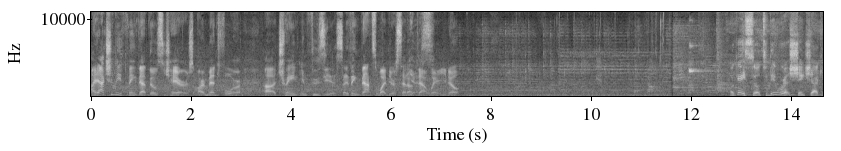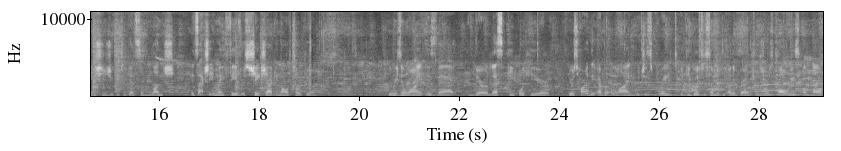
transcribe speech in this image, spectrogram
I actually think that those chairs are meant for uh, train enthusiasts. I think that's why they're set up Yes. that way, you know? Okay, so today we're at Shake Shack in Shinjuku to get some lunch. It's actually my favorite Shake Shack in all of Tokyo. The reason why is that there are less people here. There's hardly ever a line, which is great. If you go to some of the other branches, there's always a long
